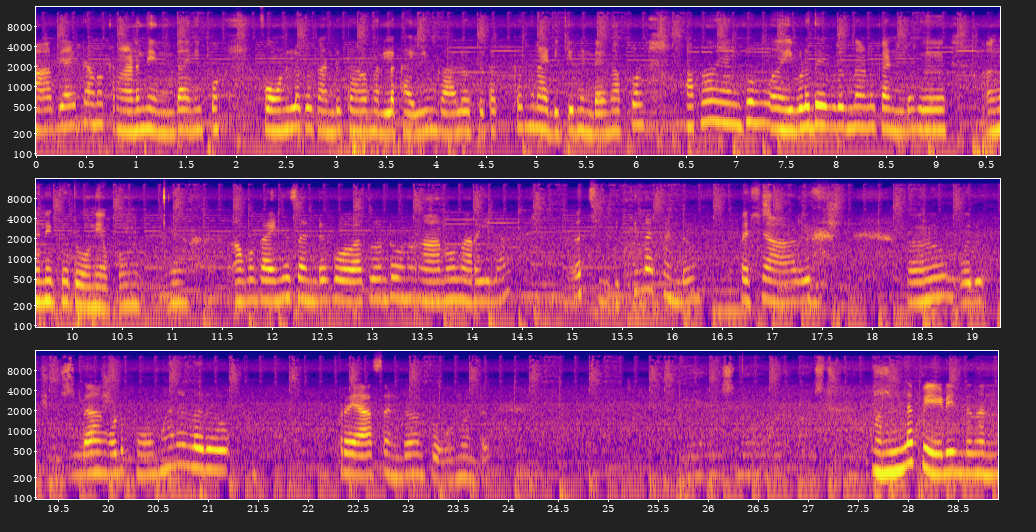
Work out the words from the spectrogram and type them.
ആദ്യമായിട്ടാണോ കാണുന്നത് എന്താ ഇനിയിപ്പോൾ ഫോണിലൊക്കെ കണ്ടിട്ടാണോ? നല്ല കൈയും കാലും ഇട്ടിട്ടൊക്കെ ഇങ്ങനെ അടിക്കുന്നുണ്ടായിരുന്നു. അപ്പോൾ അപ്പോൾ ഞങ്ങൾക്കും ഇവിടുത്തെ ഇവിടെ നിന്നാണ് കണ്ടത്? അങ്ങനെയൊക്കെ തോന്നി. അപ്പം അപ്പോൾ കഴിഞ്ഞ സൺഡേ പോകാത്തതുകൊണ്ട് ആണോ എന്നറിയില്ല. ചിരിക്കുന്നൊക്കെ ഉണ്ട്. പക്ഷെ ആൾ ഒരു എന്താ അങ്ങോട്ട് പോകാനുള്ളൊരു പ്രയാസമുണ്ട് തോന്നുന്നുണ്ട്. നല്ല പേടിയുണ്ട്. നല്ല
